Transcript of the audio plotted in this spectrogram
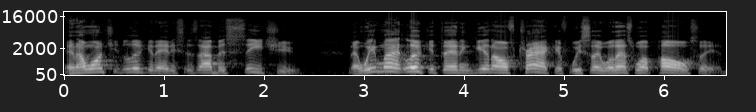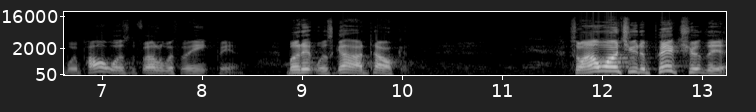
And I want you to look at that. He says, I beseech you. Now, we might look at that and get off track if we say, well, that's what Paul said. Well, Paul was the fellow with the ink pen, but it was God talking. So I want you to picture this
